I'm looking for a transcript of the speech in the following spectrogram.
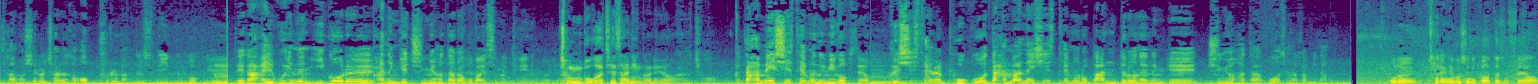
사무실을 차려서 어플을 만들 수도 있는 거고요. 음. 내가 알고 있는 이거를 아는 게 중요하다라고 말씀을 드리는 거예요. 정보가 재산인 거네요. 그렇죠. 남의 시스템은 의미가 없어요. 음. 그 시스템을 보고 나만의 시스템으로 만들어내는 게 중요하다고 생각합니다. 오늘 촬영해 보시니까 어떠셨어요?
